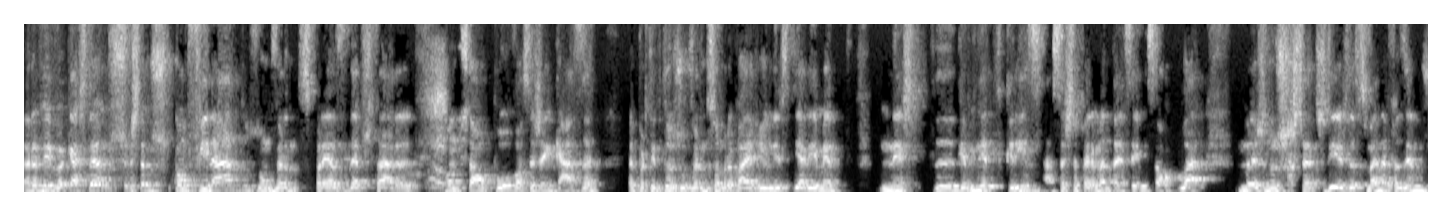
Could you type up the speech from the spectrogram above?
Ora viva, cá estamos, estamos confinados, um governo de se deve estar onde está o povo, ou seja, em casa. A partir de hoje o Governo Sombra vai reunir-se diariamente neste gabinete de crise, à sexta-feira mantém-se a emissão regular, mas nos restantes dias da semana fazemos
